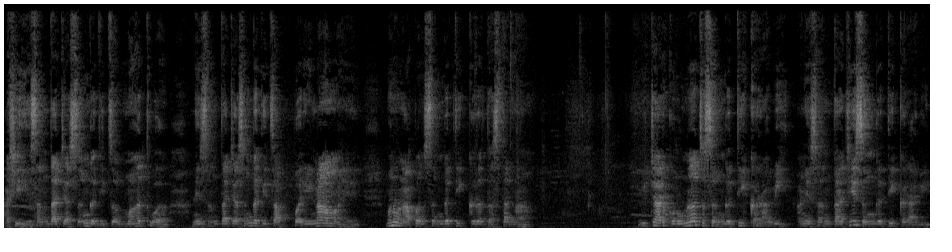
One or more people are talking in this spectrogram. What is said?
अशी ही संताच्या संगतीचं महत्त्व आणि संताच्या संगतीचा परिणाम आहे. म्हणून आपण संगती करत असताना विचार करूनच संगती करावी आणि संताची संगती करावी.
